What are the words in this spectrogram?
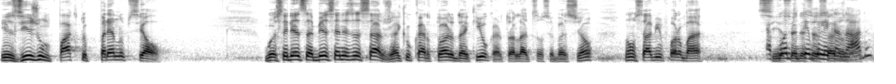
exige um pacto pré-nupcial. Gostaria de saber se é necessário, já que o cartório daqui, o cartório lá de São Sebastião, não sabe informar se há quanto isso é necessário. tempo ele é casado?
